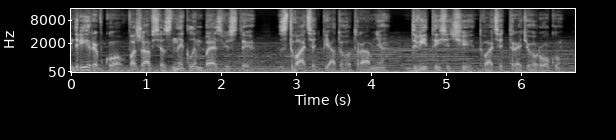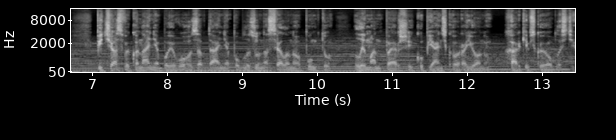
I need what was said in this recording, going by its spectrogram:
Андрій Ревко вважався зниклим безвісти з 25 травня 2023 року під час виконання бойового завдання поблизу населеного пункту Лиман 1 Куп'янського району Харківської області.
